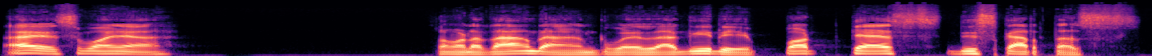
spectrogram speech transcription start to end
Hai semuanya, selamat datang dan kembali lagi di podcast Discartes.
